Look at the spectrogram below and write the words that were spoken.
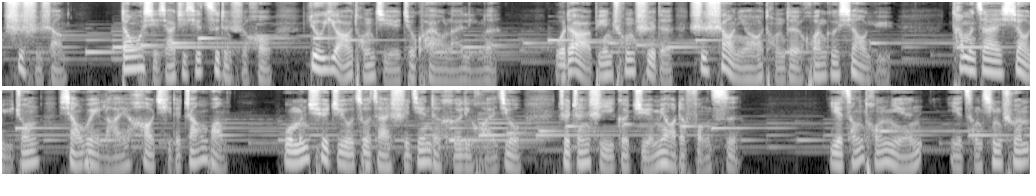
事实上，当我写下这些字的时候，六一儿童节就快要来临了。我的耳边充斥的是少年儿童的欢歌笑语，他们在笑语中向未来好奇地张望。我们却只有坐在时间的河里怀旧，这真是一个绝妙的讽刺。也曾童年，也曾青春。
